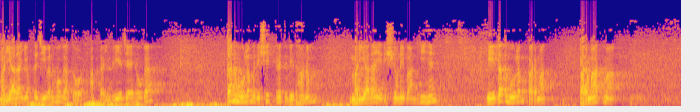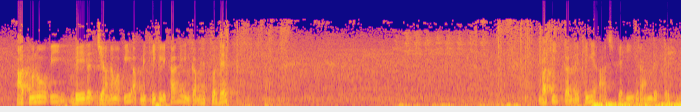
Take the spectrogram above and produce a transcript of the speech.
मर्यादा युक्त जीवन होगा तो आपका इंद्रिय जय होगा। तन मूलम ऋषि कृत विधानम। मर्यादाएँ ऋषियों ने बांधी हैं। एतत मूलम परमात्मा आत्मनोपि वेद ज्ञानम अपनी आपने ठीक लिखा है, इनका महत्व है। बाकी कल देखेंगे, आज यही विराम देते हैं।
